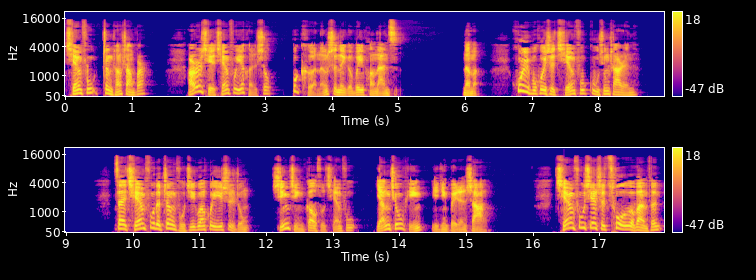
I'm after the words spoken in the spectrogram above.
前夫正常上班，而且前夫也很瘦，不可能是那个微胖男子。那么会不会是前夫雇凶杀人呢？在前夫的政府机关会议室中，刑警告诉前夫，杨秋平已经被人杀了。前夫先是错愕万分。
